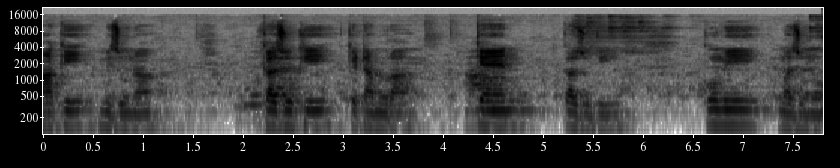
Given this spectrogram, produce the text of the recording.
Maki Mizuna Kazuki Kitamura Ken Kazuki Kumi Mizuno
